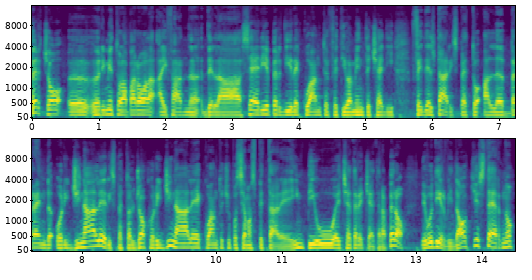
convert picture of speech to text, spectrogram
perciò eh, rimetto la parola ai fan della serie per dire quanto effettivamente c'è di fedeltà rispetto al brand originale, rispetto al gioco originale, quanto ci possiamo aspettare in più, eccetera, eccetera. Però devo dirvi, da occhio esterno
